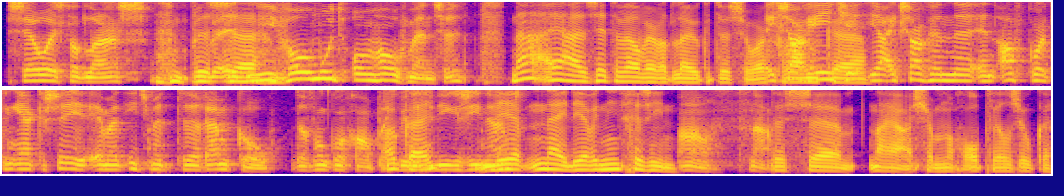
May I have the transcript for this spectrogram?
Zo is dat, Lars. Dus, het eh, niveau moet omhoog, mensen. Nou ja, er zitten wel weer wat leuke tussen hoor. Ik zag eentje, eh, ja, ik zag een, eh, een afkorting RKC met iets met Remco. Dat vond ik wel grappig. Ik weet niet of je die gezien hebt. heb- nee, die heb ik niet gezien. Oh, nou. Dus nou ja, als je hem nog op wil zoeken,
